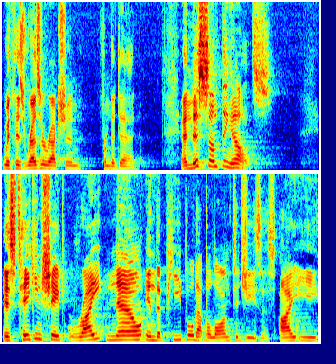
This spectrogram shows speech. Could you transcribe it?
with his resurrection from the dead. And this something else is taking shape right now in the people that belong to Jesus, i.e.,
